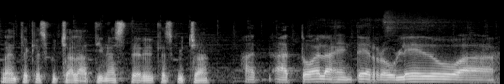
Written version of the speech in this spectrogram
la gente que escucha Latina Stereo y que escucha a, a toda la gente de Robledo, a,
